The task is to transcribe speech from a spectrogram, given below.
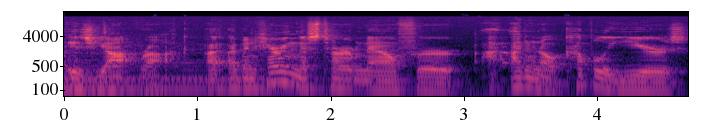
What is yacht rock? I, I've been hearing this term now for, I, don't know, a couple of years.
